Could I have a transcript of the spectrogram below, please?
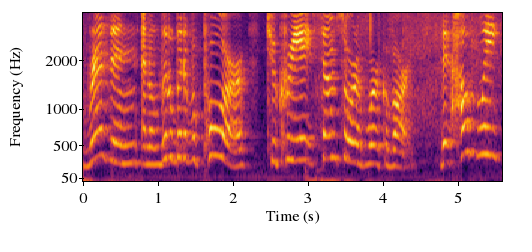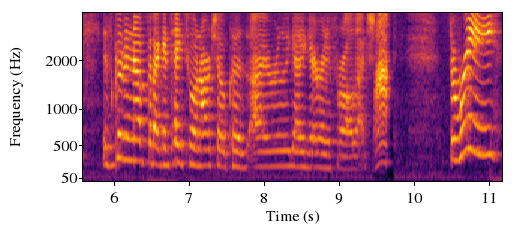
resin and a little bit of a pour to create some sort of work of art that hopefully is good enough that I can take to an art show because I really got to get ready for all that shit. Three,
